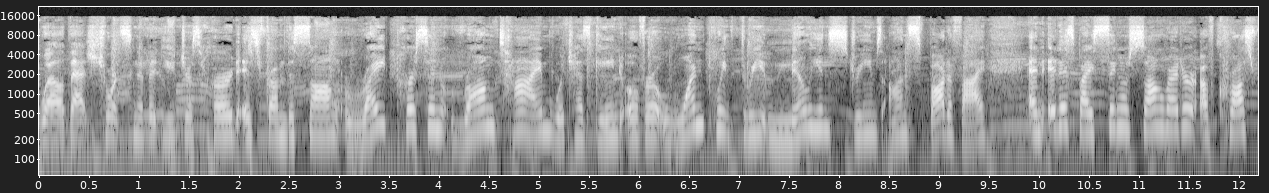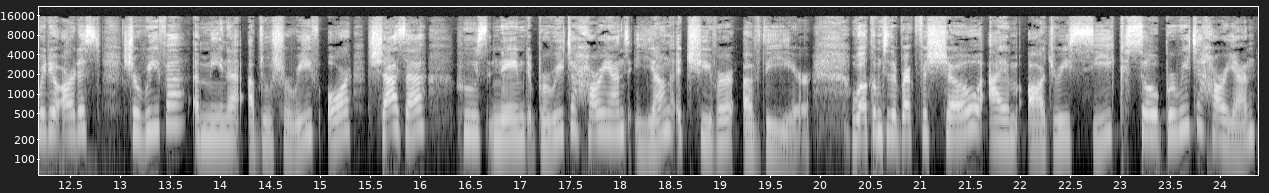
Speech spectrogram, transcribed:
Well, that short snippet you just heard is from the song Right Person, Wrong Time, which has gained over 1.3 million streams on Spotify. And it is by singer songwriter of cross radio artist Shareefa Aminah Abdul Shariff, or Shazza, who's named Berita Harian's Young Achiever of the Year. Welcome to the Breakfast Show. I am Audrey Siek. So, Berita Harian,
